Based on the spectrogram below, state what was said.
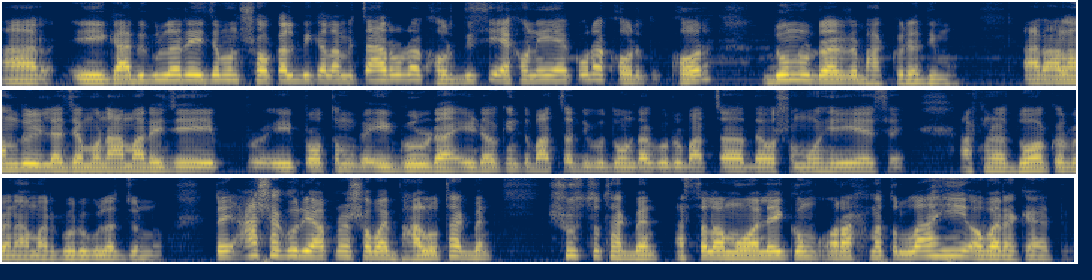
আর এই গাবিগুলার এই যেমন সকাল, বিকাল আমি চার ওরা খড় দিছি, এখন এই এক ওরা খড় খড় দুটার ভাগ করে দিব আর আলহামদুলিল্লাহ যেমন আমার এই যে এই প্রথম এই গরুটা, এটাও কিন্তু বাচ্চা দিব দোনটা গরুর বাচ্চা দেওয়ার সময় হয়ে গেছে। আপনারা দোয়া করবেন আমার গরুগুলোর জন্য। তো আশা করি আপনারা সবাই ভালো থাকবেন, সুস্থ থাকবেন। আসসালামু আলাইকুম ও রহমতুল্লাহি ওবারাকাতু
